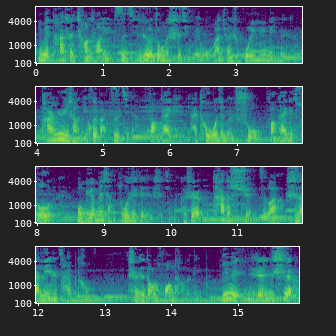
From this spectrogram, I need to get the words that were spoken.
因为他是常常与自己热衷的事情为伍，完全是孤零零的一个人。他遇上你会把自己啊放开给你，还透过这本书放开给所有的人。我们原本想阻止这件事情的，可是他的选择啊，实在令人猜不透，甚至到了荒唐的地步。因为人是啊，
